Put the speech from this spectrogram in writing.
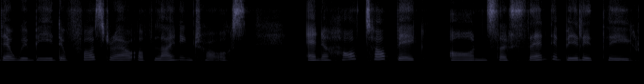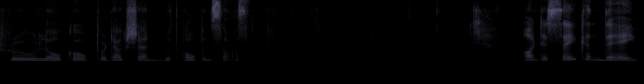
There will be the first round of lightning talks and a hot topic on sustainability through local production with open source. On the second day,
